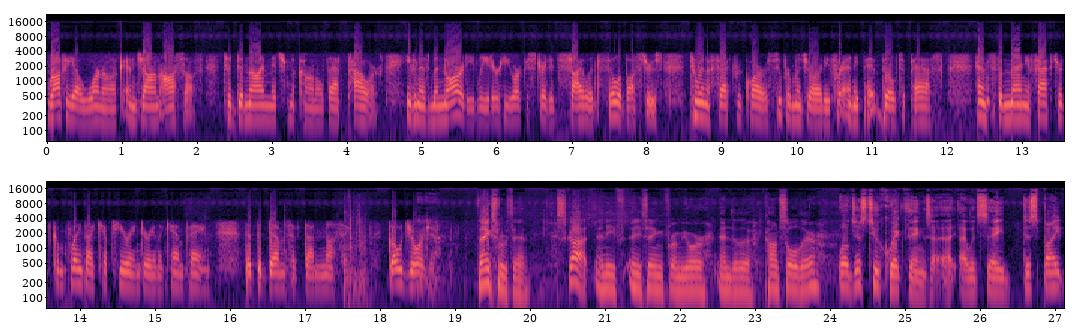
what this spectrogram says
Raphael Warnock and Jon Ossoff to deny Mitch McConnell that power. Even as minority leader, he orchestrated silent filibusters to, in effect, require a supermajority for any bill to pass. Hence the manufactured complaint I kept hearing during the campaign that the Dems have done nothing. Go, Georgia. Thanks, Ruth Ann. Scott, any anything from your end of the console there? Well, just two quick things. I, I would say, despite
